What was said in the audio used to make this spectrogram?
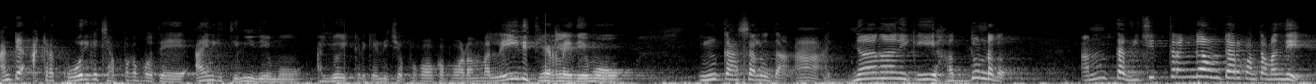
అంటే అక్కడ కోరిక చెప్పకపోతే ఆయనకి తెలియదేమో? అయ్యో ఇక్కడికి వెళ్ళి చెప్పుకోకపోవడం వల్లే ఇది తీరలేదేమో? ఇంకా అసలు ఆ అజ్ఞానానికి హద్దుండదు. అంత విచిత్రంగా ఉంటారు కొంతమంది.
